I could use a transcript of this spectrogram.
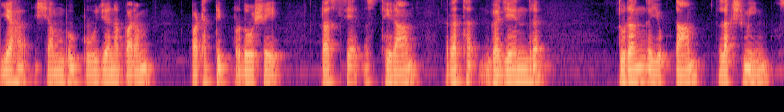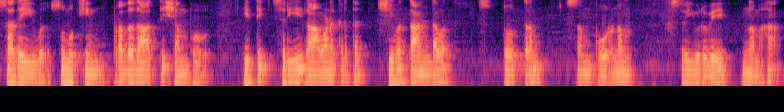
यः शम्भुपूजनपरं पठति प्रदोषे तस्य स्थिरां रथगजेन्द्रतुरङ्गयुक्तां लक्ष्मीं सदैव सुमुखीं प्रददाति शम्भुः इति श्रीरावणकृतशिवताण्डवस्तोत्रं सम्पूर्णं। श्रीयुर्वे नमः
